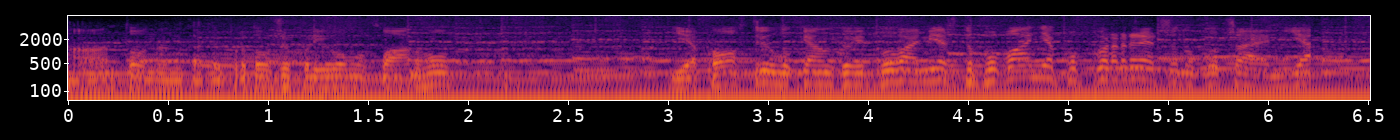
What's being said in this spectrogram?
На. Той продовжує по лівому флангу. Є простріл. Лук'яненко відбиває м'яч. Добивання. Попереджено влучає м'яч.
